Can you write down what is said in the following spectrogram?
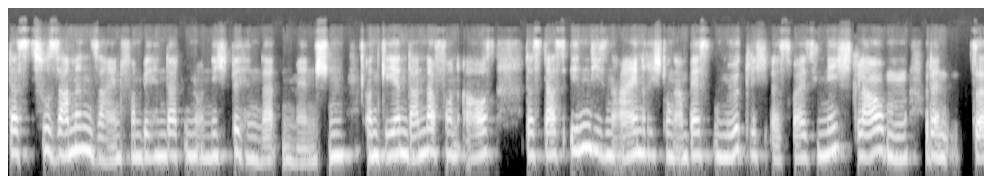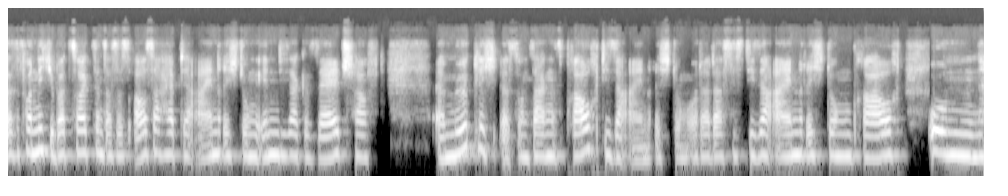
das Zusammensein von behinderten und nicht behinderten Menschen und gehen dann davon aus, dass das in diesen Einrichtungen am besten möglich ist, weil sie nicht glauben oder davon nicht überzeugt sind, dass es außerhalb der Einrichtungen in dieser Gesellschaft möglich ist und sagen, es braucht diese Einrichtung oder dass es diese Einrichtung braucht, um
